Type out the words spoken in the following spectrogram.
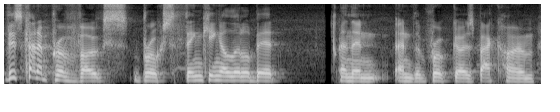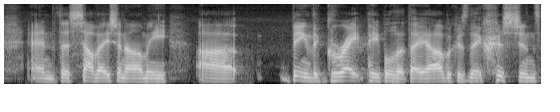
this kind of provokes Brooke's thinking a little bit and then and the Brooke goes back home and the salvation army uh being the great people that they are because they're Christians,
